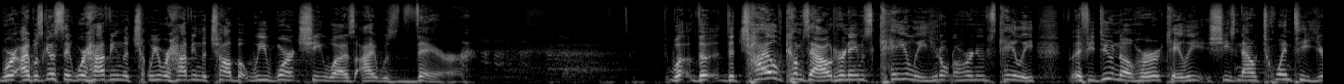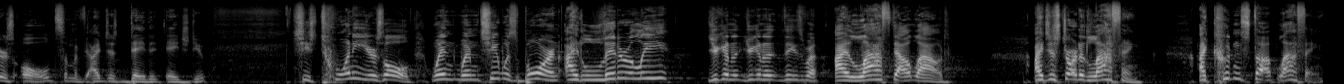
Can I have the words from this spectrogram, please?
we're, I was gonna say we're having the, we were having the child, but we weren't. She was, I was there. Well, the, the child comes out. Her name's Kaylee. You don't know her name's Kaylee. If you do know her, Kaylee, she's now 20 years old. Some of you, I just dated, aged you. She's 20 years old. When, when she was born, I literally, you're gonna, you're gonna think I laughed out loud. I just started laughing. I couldn't stop laughing.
